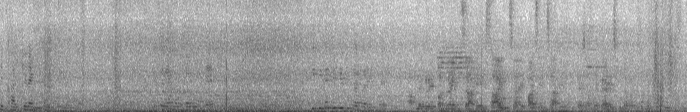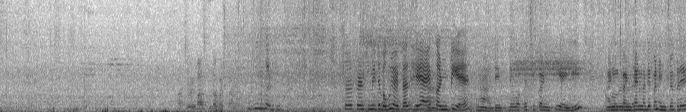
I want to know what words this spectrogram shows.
ते खालचे रॅक ते सगळ्या मोठ्या मूर्त्या आहेत. किती ते किती फुटापर्यंत आहे आपल्याकडे पंधरा इंच आहे सहा इंच आहे पाच इंच आहे. त्याच्या आपल्याकडे अडीच फुटापर्यंत मोठे. आमच्याकडे पाच फुटापर्यंत तर फ्रेंड्स तुम्ही इथे बघू शकतात हे आहे. कंटी आहे. हां देव देवबापाची कंठी आहे ही. आणि कंठ्यांमध्ये पण ह्यांच्याकडे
